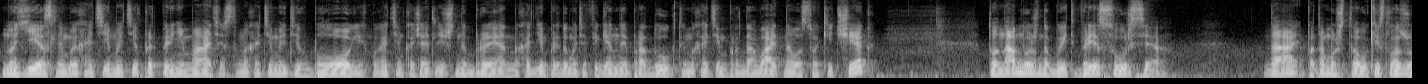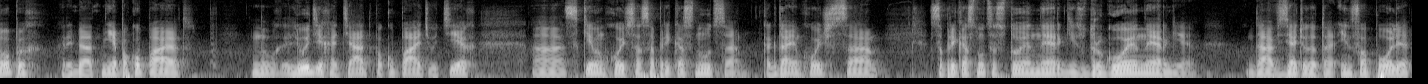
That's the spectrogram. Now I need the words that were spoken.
Но если мы хотим идти в предпринимательство, мы хотим идти в блоги, мы хотим качать личный бренд, мы хотим придумать офигенные продукты, мы хотим продавать на высокий чек, то нам нужно быть в ресурсе, да, потому что у кисложопых, ребят, не покупают. Ну, люди хотят покупать у тех, а, с кем им хочется соприкоснуться, когда им хочется соприкоснуться с той энергией, с другой энергией, да, взять вот это инфополе,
